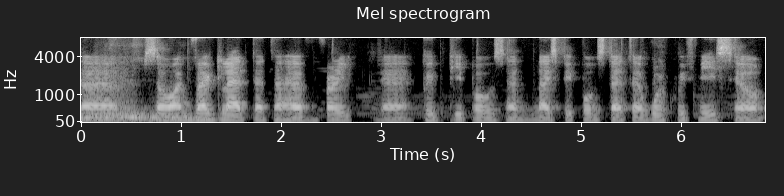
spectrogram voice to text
Um, so i'm very glad that i have very uh, good peoples and nice peoples that uh, work with me. So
